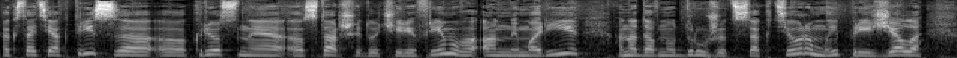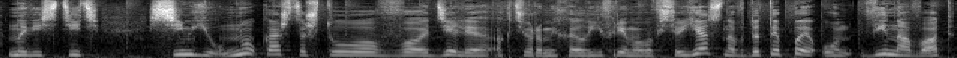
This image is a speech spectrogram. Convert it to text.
А, кстати, актриса, э, крестная э, старшей дочери Ефремова, Анны Марии, она давно дружит с актером и приезжала навестить семью. Ну, кажется, что в деле актера Михаила Ефремова все ясно. В ДТП он виноват.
